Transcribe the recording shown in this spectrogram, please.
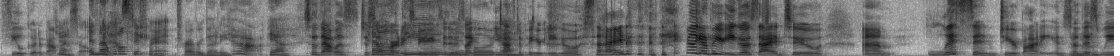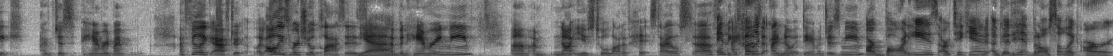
feel good about Mm-hmm. Yeah. myself. And that looks healthy. different for everybody. Yeah. Yeah. So that was just a hard experience and it was like you have to put your ego aside. you really got to put your ego aside to um, listen to your body. And so this Mm-hmm. week I've just hammered my I feel like after like all these virtual classes Yeah. have been hammering me. Um, I'm not used to a lot of hit style stuff And because I, like- know it damages me. our bodies are taking a good hit, but also like our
